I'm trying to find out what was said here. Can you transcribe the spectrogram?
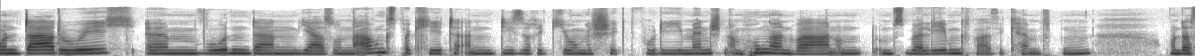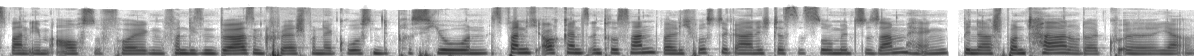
Und dadurch ähm, wurden dann ja so Nahrungspakete an diese Region geschickt, wo die Menschen am Hungern waren und ums Überleben quasi kämpften. Und das waren eben auch so Folgen von diesem Börsencrash, von der großen Depression. Das fand ich auch ganz interessant, weil ich wusste gar nicht, dass es so mit zusammenhängt. Bin da spontan oder äh, ja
